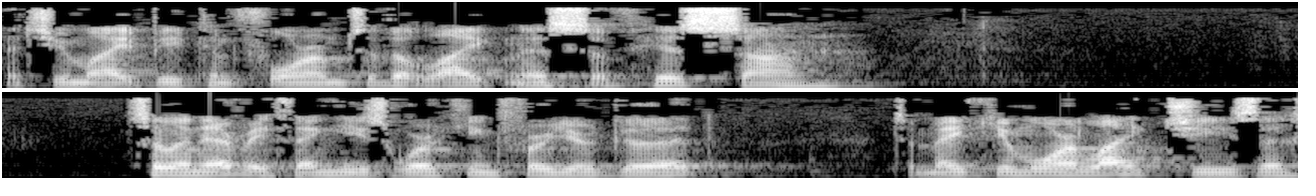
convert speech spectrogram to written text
that you might be conformed to the likeness of his Son. So, in everything, he's working for your good, to make you more like Jesus.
